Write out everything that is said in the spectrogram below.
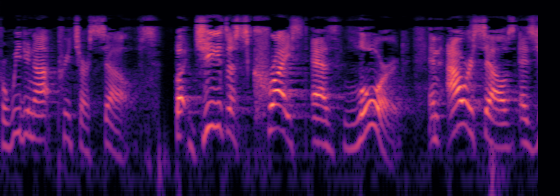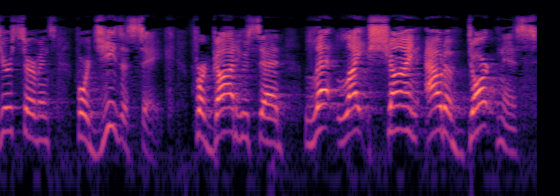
For we do not preach ourselves, but Jesus Christ as Lord, and ourselves as your servants for Jesus' sake. For God, who said, Let light shine out of darkness,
